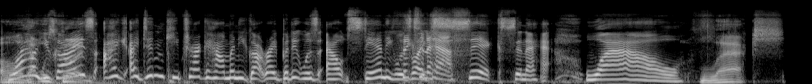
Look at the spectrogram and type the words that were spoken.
Oh, wow, you was good. guys, I, I didn't keep track of how many you got right, but it was outstanding. It was Six like and a half. six and a half. Wow. Lex,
